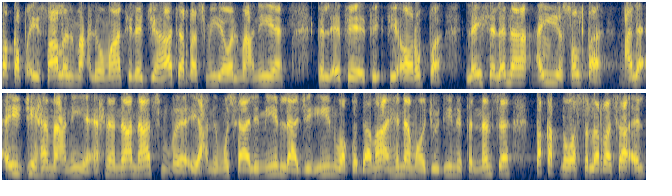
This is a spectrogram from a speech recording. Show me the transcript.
فقط إيصال المعلومات إلى الجهات الرسمية والمعنية في في في, في أوروبا، ليس لنا أي سلطة. على أي جهة معنية، إحنا ناس يعني مسالمين لاجئين وقدماء هنا موجودين في النمسا، فقط نوصل الرسائل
